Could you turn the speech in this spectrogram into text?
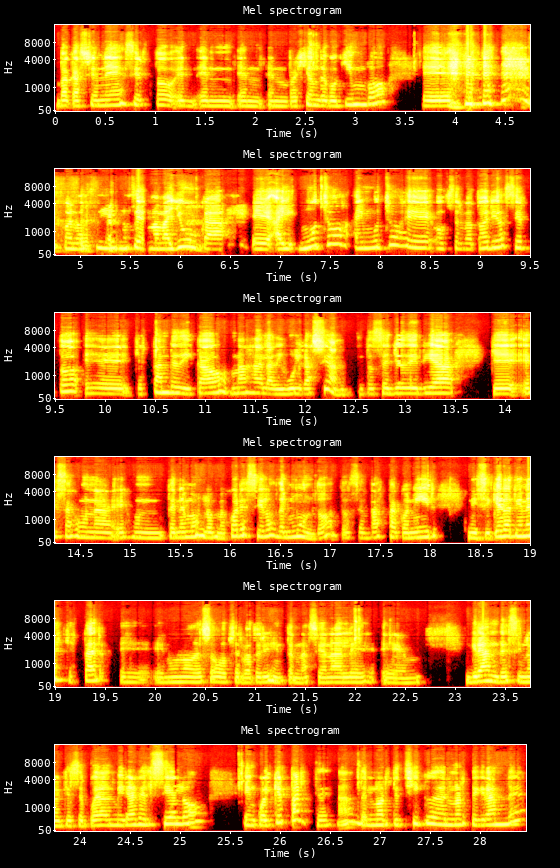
vacacioné, ¿cierto?, en, en, en, región de Coquimbo, eh, conocí, no sé, Mamayuca, eh, hay muchos, hay muchos observatorios, ¿cierto?, que están dedicados más a la divulgación. Entonces yo diría que esa es una, es un, tenemos los mejores cielos del mundo, entonces basta con ir, ni siquiera tienes que estar en uno de esos observatorios internacionales grandes, sino que se puede admirar el cielo en cualquier parte, ¿ah? del norte chico y del norte grande,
